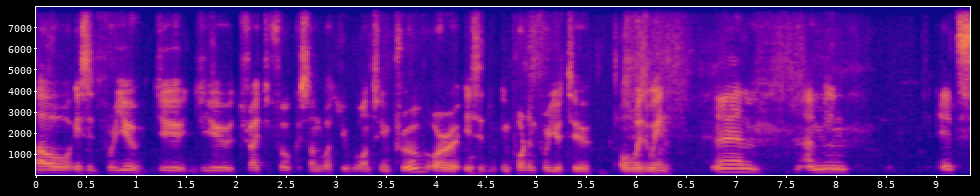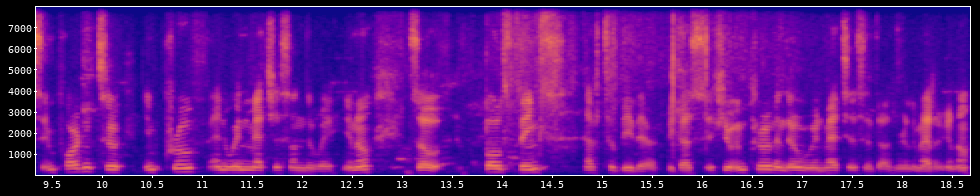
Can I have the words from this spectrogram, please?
How is it for you? Do you, do you try to focus on what you want to improve, or is it important for you to always win? Um, I mean, it's important to improve and win matches on the way, you know? So both things have to be there because if you improve and don't win matches, it doesn't really matter, you know?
